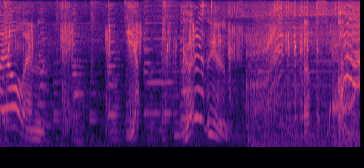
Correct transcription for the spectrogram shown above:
oil and... Yep, good as new. Oops. Ah!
